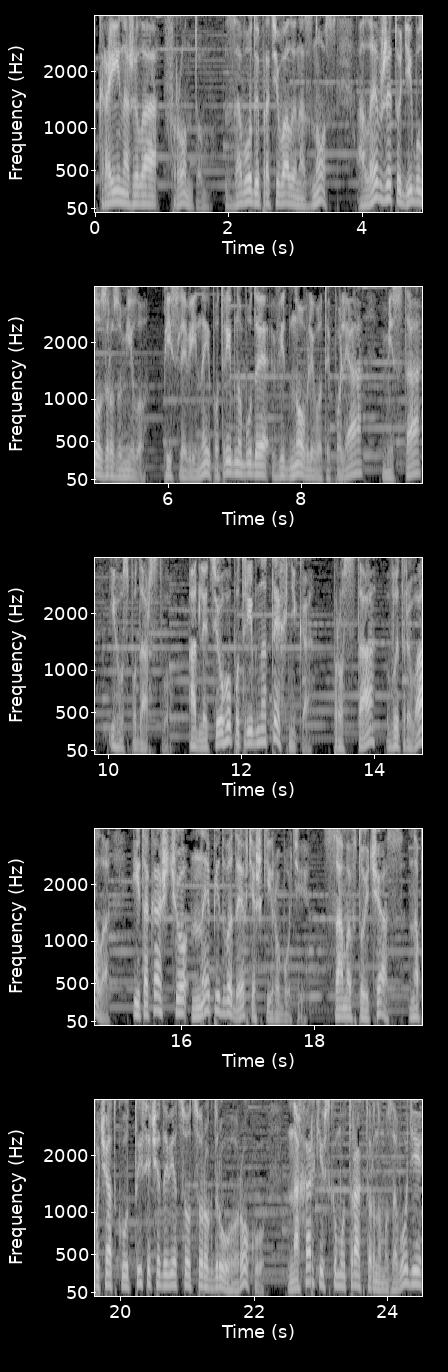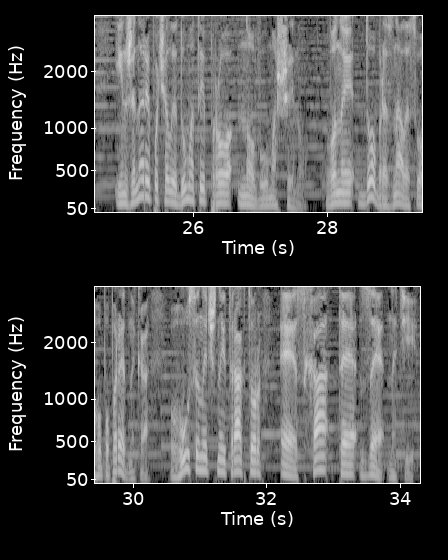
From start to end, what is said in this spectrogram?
Країна жила фронтом, заводи працювали на знос, але вже тоді було зрозуміло, після війни потрібно буде відновлювати поля, міста і господарство. А для цього потрібна техніка проста, витривала і така, що не підведе в тяжкій роботі. Саме в той час, на початку 1942 року, на Харківському тракторному заводі інженери почали думати про нову машину. Вони добре знали свого попередника гусеничний трактор ЕСХ ТЗ на ті.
